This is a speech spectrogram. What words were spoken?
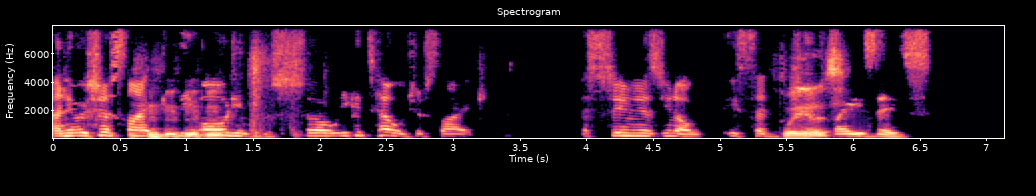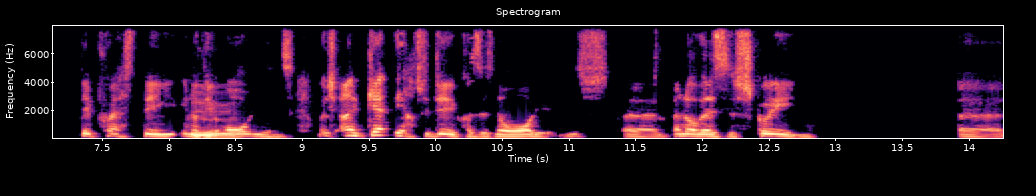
And it was just like, the audience was so, you could tell just like, as soon as, you know, he said phrases, they press the you know the Mm. audience, which I get they have to do because there's no audience. Um, I know there's the screen, uh,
